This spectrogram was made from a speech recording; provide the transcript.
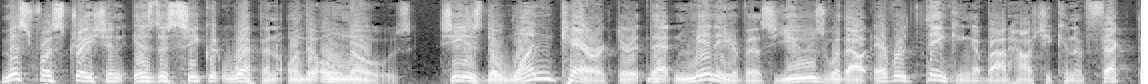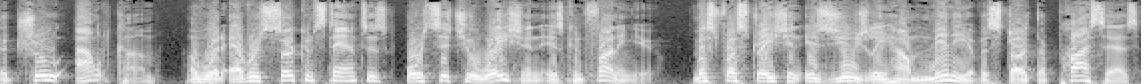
Miss Frustration is the secret weapon on the Oh No's. She is the one character that many of us use without ever thinking about how she can affect the true outcome of whatever circumstances or situation is confronting you. Miss Frustration is usually how many of us start the process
